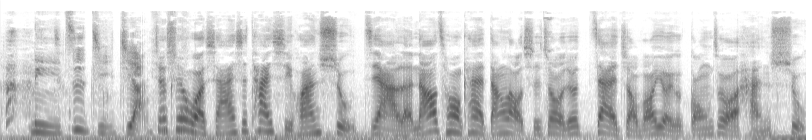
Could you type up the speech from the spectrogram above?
你自己讲。就是我实在是太喜欢暑假了，然后从我开始当老师之后，我就再也找不到有一个工作有寒暑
